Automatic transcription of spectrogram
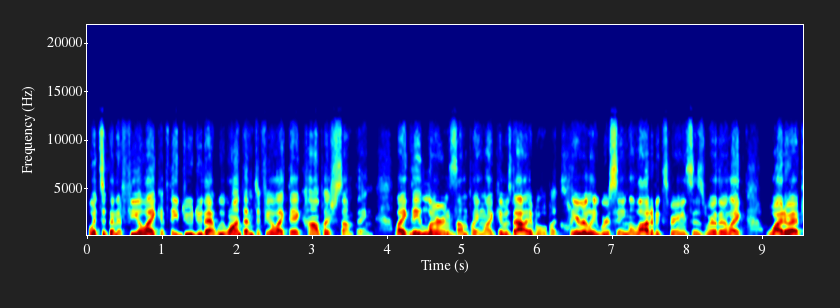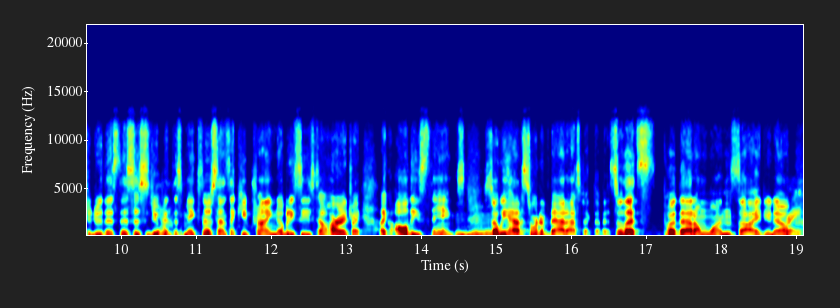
What's it going to feel like if they do do that? We want them to feel like they accomplished something, like they mm-hmm. learned something, like it was valuable. But clearly, we're seeing a lot of experiences where they're like, why do I have to do this? This is stupid. Yeah. This makes no sense. I keep trying. Nobody sees how hard I try, like all these things. Mm-hmm. So we have sort of that aspect of it. So let's put that on one side, you know, right.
